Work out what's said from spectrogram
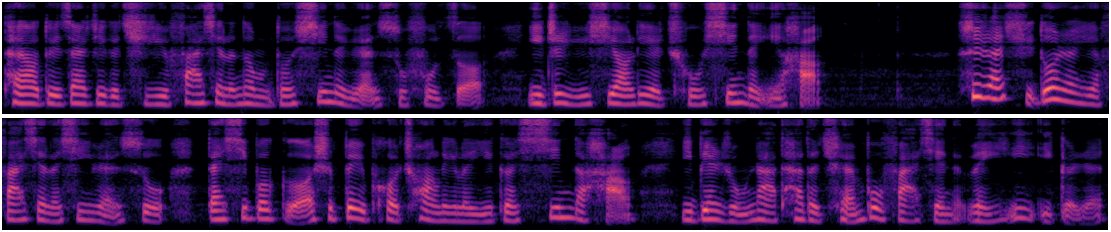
他要对在这个区域发现了那么多新的元素负责，以至于需要列出新的一行。虽然许多人也发现了新元素，但希伯格是被迫创立了一个新的行，以便容纳他的全部发现的唯一一个人。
